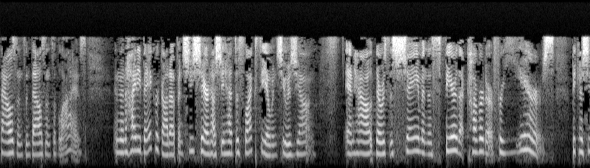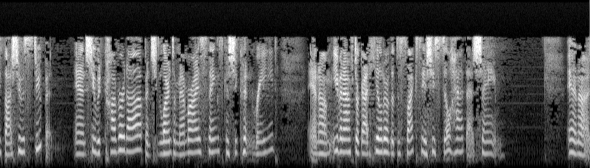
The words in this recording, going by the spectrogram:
thousands and thousands of lives. And then Heidi Baker got up and she shared how she had dyslexia when she was young and how there was this shame and this fear that covered her for years because she thought she was stupid. And she would cover it up and she learned to memorize things because she couldn't read. And um, even after God healed her of the dyslexia, she still had that shame. And uh,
